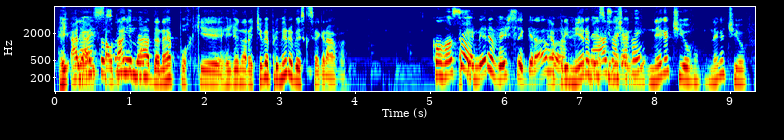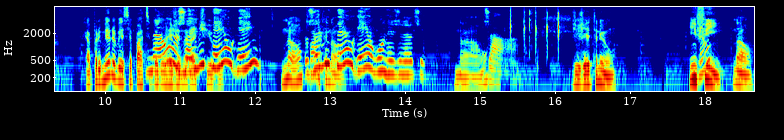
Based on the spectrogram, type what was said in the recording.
Re... Aliás, saudade sumida. nada, né? Porque regenerativo é a primeira vez que você grava. Com você? É a primeira vez que você grava? É a primeira Não, vez que Lígia. Negativo, negativo. É a primeira vez que você participa não, do regenerativo. Eu já imitei alguém. Não, eu claro já imitei não. alguém algum regenerativo. Não. Já. De jeito nenhum. Enfim, não.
